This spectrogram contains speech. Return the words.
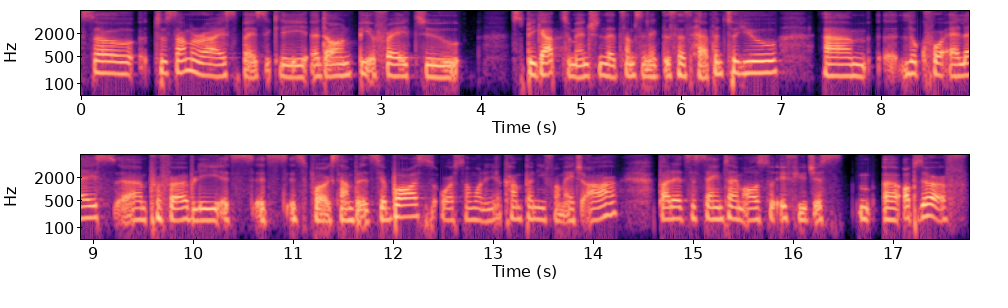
So to summarize, basically, uh, don't be afraid to speak up to mention that something like this has happened to you. Um, look for allies. Um, preferably, it's it's it's for example, it's your boss or someone in your company from HR. But at the same time, also if you just uh, observe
